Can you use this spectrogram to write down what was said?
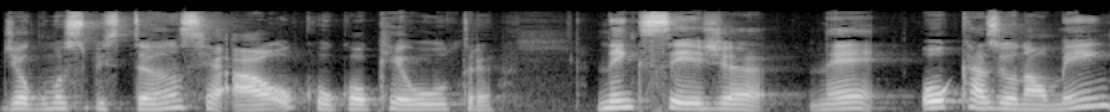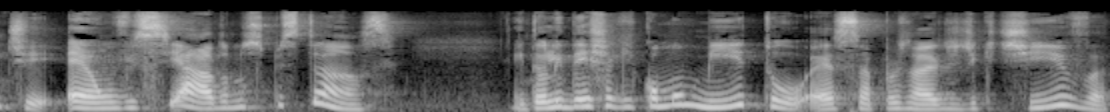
de alguma substância, álcool ou qualquer outra, nem que seja né, ocasionalmente, é um viciado na substância. Então ele deixa aqui como mito essa personalidade adictiva,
